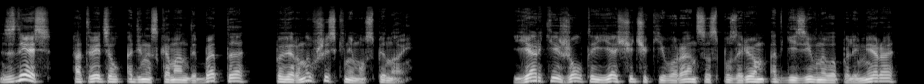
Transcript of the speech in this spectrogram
«Здесь», — ответил один из команды Бетта, повернувшись к нему спиной. Яркий желтый ящичек его ранца с пузырем адгезивного полимера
